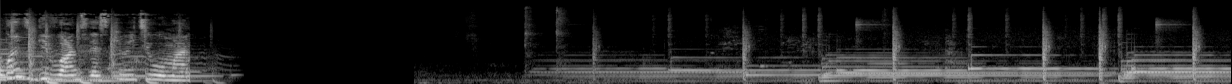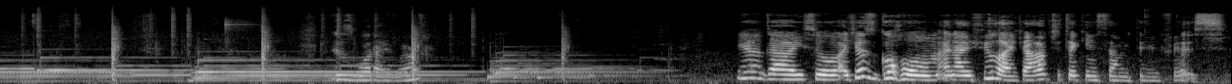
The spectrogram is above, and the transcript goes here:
I'm going to give one to the security woman. This is what I wear. Yeah, guys, so I just go home and I feel like I have to take in something first.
